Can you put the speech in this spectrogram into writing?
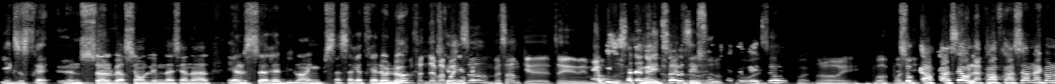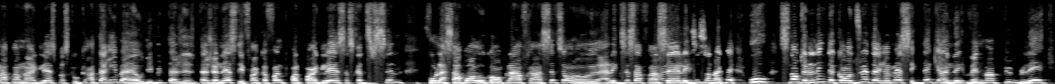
Il existerait une seule version de l'hymne national. Elle serait bilingue, puis ça s'arrêterait là. là ça ne devrait pas être ça. Il me semble que. Ah oui, ça devrait être ça. C'est sûr que ça devrait être ça. Oui. Sauf qu'en français, on l'apprend en français. En anglais, on l'apprend en anglais. Parce que quand tu arrives au début de ta, jeunesse, les francophones qui ne parlent pas anglais, ça serait difficile. Il faut la savoir au complet en français. Elle existe en français, elle existe en anglais. Ou sinon, tu as une ligne de conduite RMS, c'est que dès qu'il y a un événement public.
